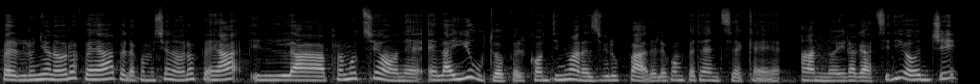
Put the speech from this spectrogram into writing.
per l'Unione Europea, per la Commissione Europea la promozione e l'aiuto per continuare a sviluppare le competenze che hanno i ragazzi di oggi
